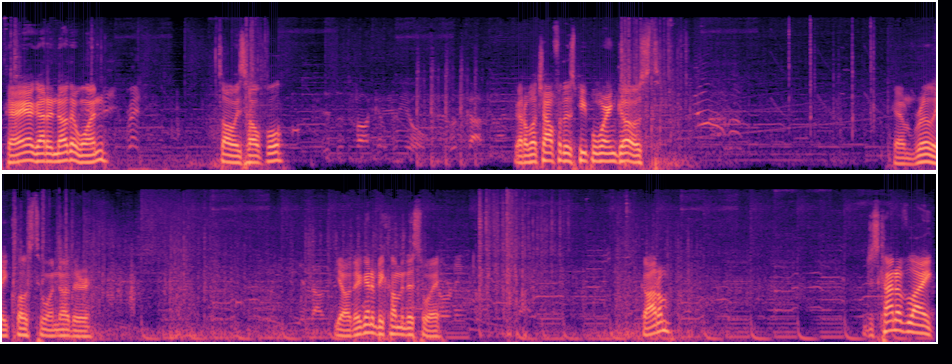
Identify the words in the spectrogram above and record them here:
Okay, I got another one. It's always helpful. Gotta watch out for those people wearing Ghost. Okay, I'm really close to another. Yo, they're gonna be coming this way. Got him? Just kind of like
